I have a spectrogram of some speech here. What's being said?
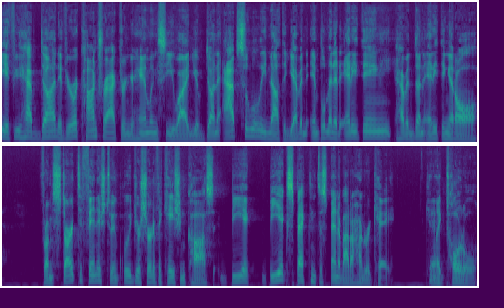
if you have done, if you're a contractor and you're handling CUI and you've done absolutely nothing, you haven't implemented anything, haven't done anything at all, from start to finish to include your certification costs, be be expecting to spend about 100k, Okay. like total.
